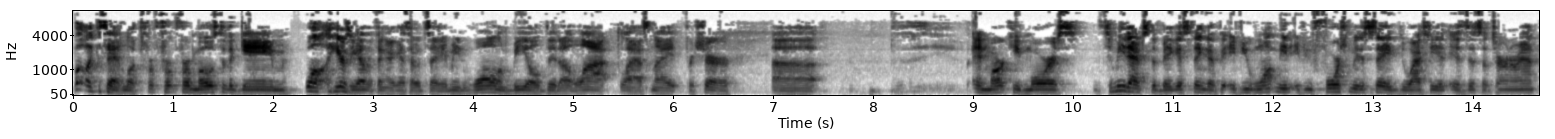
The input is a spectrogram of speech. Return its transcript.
but like I said, look for, for for most of the game. Well, here's the other thing I guess I would say. I mean, Wall and Beal did a lot last night for sure. Uh, and Markieff Morris, to me, that's the biggest thing. If, you want me, if you force me to say, do I see it? Is this a turnaround?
